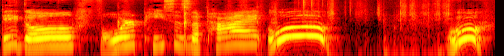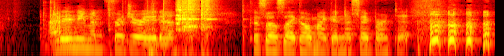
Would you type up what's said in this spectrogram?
big old four pieces of pie. Ooh! Ooh! I didn't even refrigerate it because I was like, oh my goodness, I burnt it.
